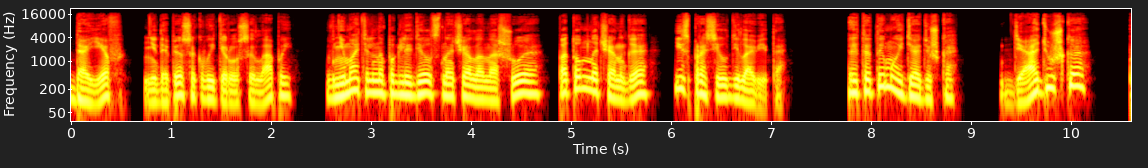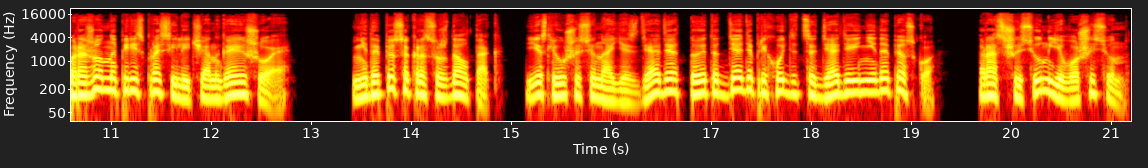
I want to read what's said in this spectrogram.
Доев, недопесок вытер усы лапой, внимательно поглядел сначала на Шуя, потом на Чанга и спросил деловито. «Это ты мой дядюшка?» «Дядюшка?» — пораженно переспросили Чанга и Шуя. Недопесок рассуждал так. Если у Шисюна есть дядя, то этот дядя приходится дяде и недопеску, раз Шисюн — его Шисюн.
